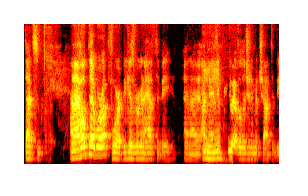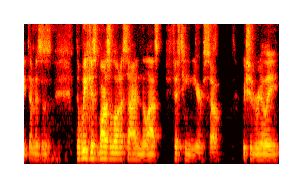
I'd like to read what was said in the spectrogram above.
That's, and I hope that we're up for it because we're going to have to be. And I, mm-hmm. I mean, I think you have a legitimate shot to beat them. This is the weakest Barcelona side in the last 15 years, so we should really.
